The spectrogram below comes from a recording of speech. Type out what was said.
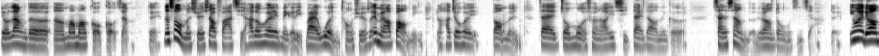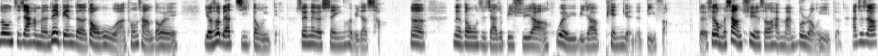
流浪的呃猫猫狗狗这样。对，那是我们学校发起，他都会每个礼拜问同学说有没有要报名，然后他就会把我们在周末的时候，然后一起带到那个山上的流浪动物之家。对，因为流浪动物之家他们那边的动物啊，通常都会有时候比较激动一点，所以那个声音会比较吵。那那个动物之家就必须要位于比较偏远的地方，对，所以我们上去的时候还蛮不容易的，它就是要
